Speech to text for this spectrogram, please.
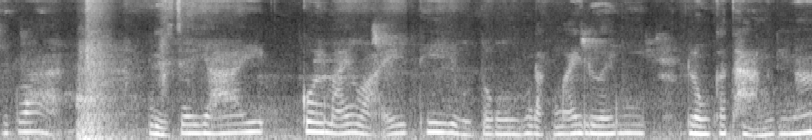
คิดว่า หรือจะย้ายกล้วยไม้ไหวที่อยู่ตรงหลักไม้เลื้อยนี่ลงกระถางดีนะ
